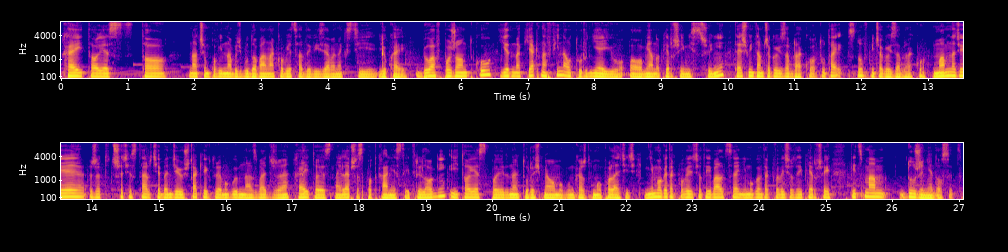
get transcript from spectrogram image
hej, to jest to, na czym powinna być budowana kobieca dywizja w NXT UK. Była w porządku, jednak jak na finał turnieju o miano pierwszej mistrzyni, też mi tam czegoś zabrakło. Tutaj znów mi czegoś zabrakło. Mam nadzieję, że to trzecie starcie będzie już takie, które mógłbym nazwać, że hej, to jest najlepsze spotkanie z tej trylogii i to jest pojedynek, który śmiało mógłbym każdemu polecić. Nie mogę tak powiedzieć o tej walce, nie mogłem tak powiedzieć o tej pierwszej, więc mam duży niedosyt.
